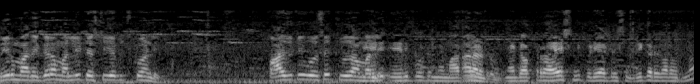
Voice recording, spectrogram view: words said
మీరు మా దగ్గర మళ్ళీ టెస్ట్ చేయించుకోండి పాజిటివ్ వస్తే చూద్దాం మళ్ళీ. ఏ రిపోర్ట్ మేము అని మాట్లాడుతున్నాం అంటున్నాం. నేను డాక్టర్ రాజేష్ని పిడియాట్రిస్ట్ ఇక్కడ కలుగుతున్నా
